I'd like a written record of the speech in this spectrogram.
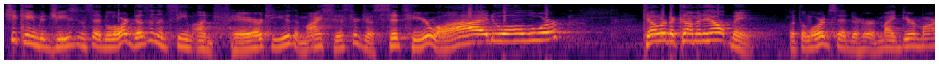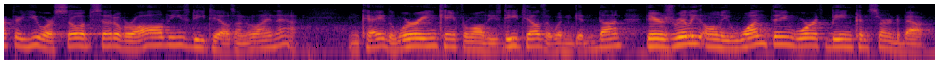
She came to Jesus and said, Lord, doesn't it seem unfair to you that my sister just sits here while I do all the work? Tell her to come and help me. But the Lord said to her, My dear Martha, you are so upset over all these details. Underline that. Okay, the worrying came from all these details that wasn't getting done. There's really only one thing worth being concerned about.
